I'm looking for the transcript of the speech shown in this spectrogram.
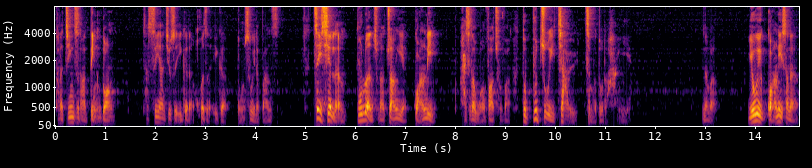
他的金字塔顶端。他实际上就是一个人或者一个董事会的班子，这些人不论从他专业管理还是他文化出发，都不足以驾驭这么多的行业。那么，由于管理上的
